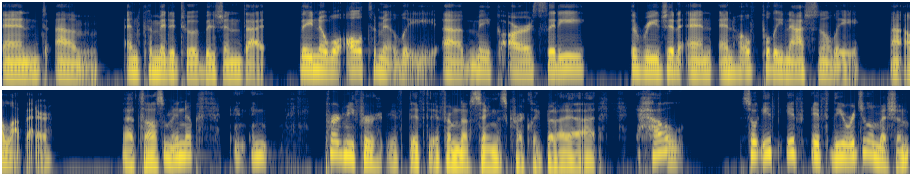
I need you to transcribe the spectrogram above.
and um, and committed to a vision that they know will ultimately uh, make our city, the region, and and hopefully nationally uh, a lot better. That's awesome. And, and, and pardon me for if, if, if I'm not saying this correctly, but I, uh, how so if if if the original mission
